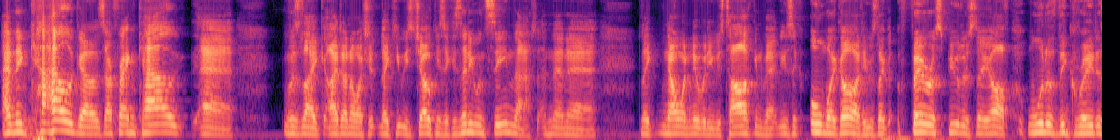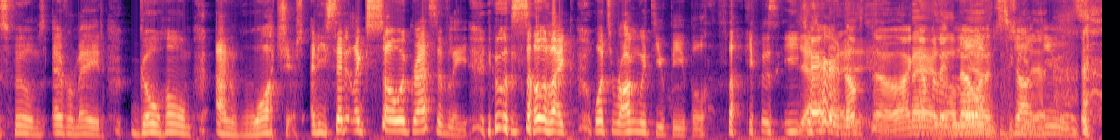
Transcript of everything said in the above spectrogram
and then Cal goes, our friend Cal uh was like, I don't know what you like. He was joking. He's like, has anyone seen that? And then uh. Like no one knew what he was talking about, and he was like, "Oh my god!" He was like, "Ferris Bueller's Day Off, one of the greatest films ever made. Go home and watch it." And he said it like so aggressively. It was so like, "What's wrong with you people?" Like it was each Yeah. Fair enough, though. I fair can't believe enough. no one seen John it. Hughes.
